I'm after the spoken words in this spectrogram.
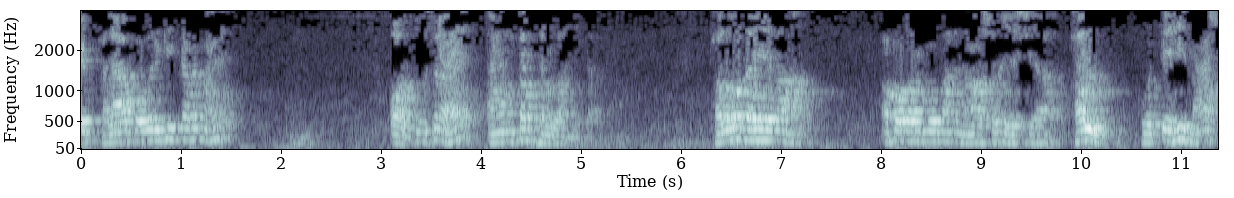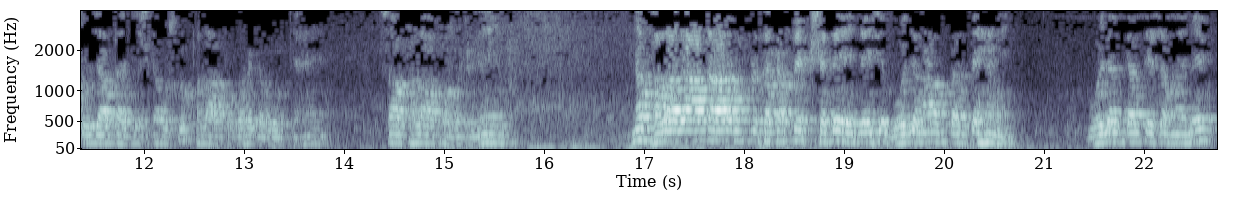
एक फलापवर्गी कर्म है और दूसरा है अनंतर फलवानी कर्म। फलोदय न अपवर्गो मन नाशो यश्या फल होते ही नाश हो जाता है, जिसका उसको फलापवर्ग बोलते हैं। सफलापवर्गनी न फलादातारम पृथक अपेक्षते, जैसे भोजन आप करते हैं। भोजन करते समय में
